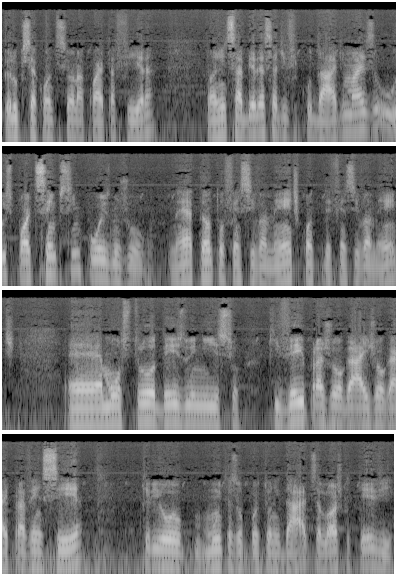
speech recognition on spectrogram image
pelo que se aconteceu na quarta-feira. Então a gente sabia dessa dificuldade, mas o esporte sempre se impôs no jogo, né? Tanto ofensivamente quanto defensivamente. É, mostrou desde o início que veio para jogar e jogar e para vencer. Criou muitas oportunidades. É lógico que teve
